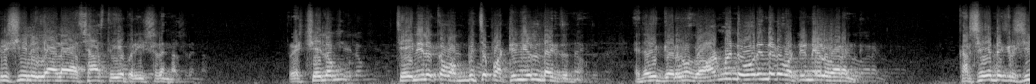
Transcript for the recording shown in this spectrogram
കൃഷിയിലെ ഇയാളെ അശാസ്ത്രീയ പരീക്ഷണങ്ങൾ. റഷ്യയിലും ചൈനയിലൊക്കെ വമ്പിച്ച പട്ടിണികൾ ഉണ്ടായിരുന്നു എന്നാൽ ഗവൺമെന്റ് ഓറിയന്റഡ് പട്ടിണികൾ വേറെ ഉണ്ട് കർഷകന്റെ കൃഷി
